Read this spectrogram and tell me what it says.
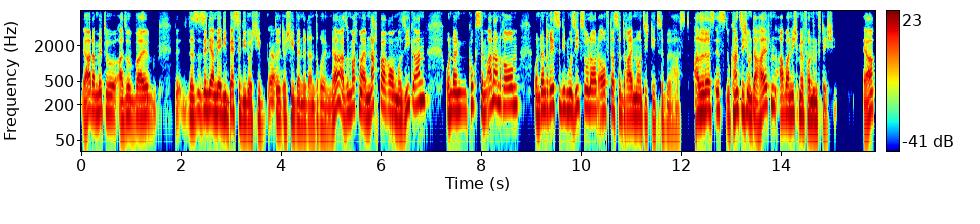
ja, damit du, also, weil das sind ja mehr die Bässe, die durch die, ja. durch die Wände dann dröhnen. Ja? Also mach mal im Nachbarraum Musik an und dann guckst du im anderen Raum und dann drehst du die Musik so laut auf, dass du 93 Dezibel hast. Also das ist, du kannst dich unterhalten, aber nicht mehr vernünftig. Ja,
